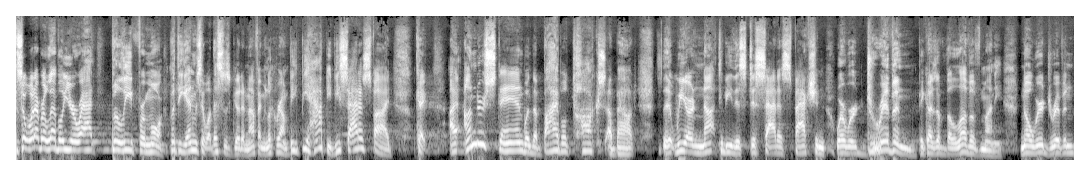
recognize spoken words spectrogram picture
And so whatever level you're at, believe for more. But the enemy say, well, this is good enough. I mean, look around, be, be happy, be satisfied. Okay. I understand when the Bible talks about that we are not to be this dissatisfaction where we're driven because of the love of money. No, we're driven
